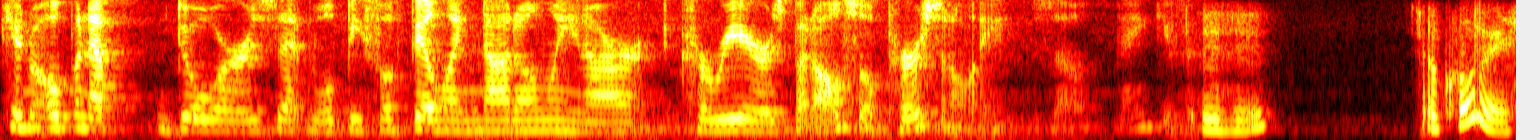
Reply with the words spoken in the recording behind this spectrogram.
can open up doors that will be fulfilling not only in our careers but also personally. So thank you for that. Mm-hmm. Of course.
